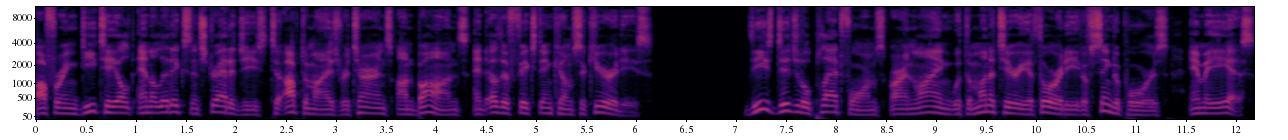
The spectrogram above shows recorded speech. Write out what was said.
offering detailed analytics and strategies to optimize returns on bonds and other fixed income securities. These digital platforms are in line with the Monetary Authority of Singapore's MAS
